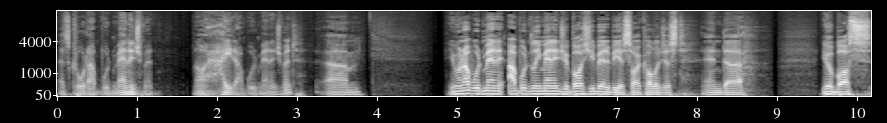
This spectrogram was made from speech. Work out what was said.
That's called upward management. I hate upward management. Um, you want upward man- upwardly manage your boss, you better be a psychologist. And uh, your boss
